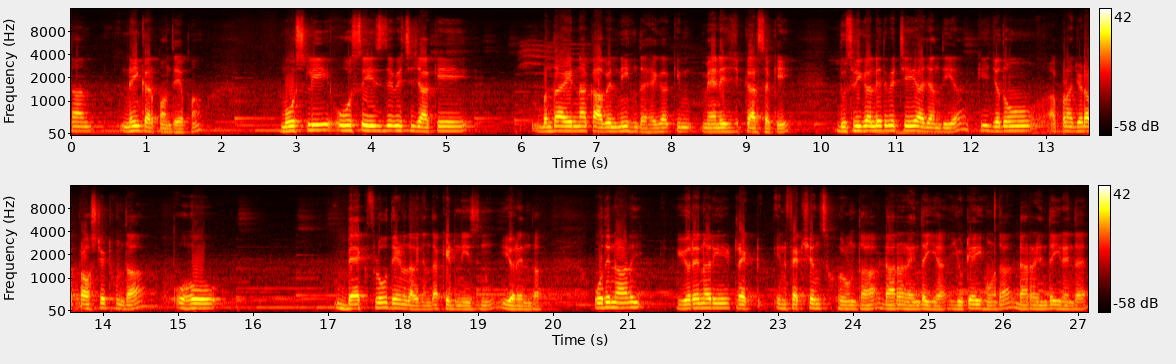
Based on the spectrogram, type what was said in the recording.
ਤਾਂ ਨਹੀਂ ਕਰ ਪਾਉਂਦੇ ਆਪਾਂ। ਮੋਸਟਲੀ ਉਸ ਏਜ ਦੇ ਵਿੱਚ ਜਾ ਕੇ ਬੰਦਾ ਇੰਨਾ ਕਾਬਿਲ ਨਹੀਂ ਹੁੰਦਾ ਹੈਗਾ ਕਿ ਮੈਨੇਜ ਕਰ ਸਕੇ। ਦੂਸਰੀ ਗੱਲ ਇਹਦੇ ਵਿੱਚ ਇਹ ਆ ਜਾਂਦੀ ਆ ਕਿ ਜਦੋਂ ਆਪਣਾ ਜਿਹੜਾ ਪ੍ਰੋਸਟੇਟ ਹੁੰਦਾ, ਉਹ ਬੈਕ ਫਲੋ ਦੇਣ ਲੱਗ ਜਾਂਦਾ ਕਿਡਨੀਜ਼ ਨੂੰ ਯੂਰਿਨ ਦਾ। ਉਹਦੇ ਨਾਲ ਯੂਰਿਨਰੀ ਟ੍ਰੈਕਟ ਇਨਫੈਕਸ਼ਨਸ ਹੋਣ ਦਾ ਡਰ ਰਹਿੰਦਾ ਹੀ ਆ ਯੂਟੀਆਈ ਹੋਣ ਦਾ ਡਰ ਰਹਿੰਦਾ ਹੀ ਰਹਿੰਦਾ ਹੈ।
